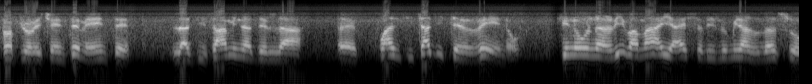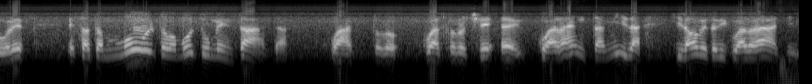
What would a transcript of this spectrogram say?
proprio recentemente la disamina della eh, quantità di terreno che non arriva mai a essere illuminato dal sole è stata molto molto aumentata 4, 400, eh, 40.000 km quadrati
